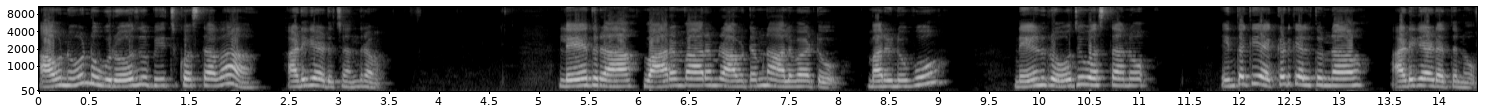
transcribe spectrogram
అవును నువ్వు రోజు బీచ్కి వస్తావా అడిగాడు చంద్రం. లేదురా వారం వారం రావటం నా అలవాటు. మరి నువ్వు? నేను రోజు వస్తాను. ఇంతకీ ఎక్కడికి వెళ్తున్నావు? అడిగాడు అతను.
